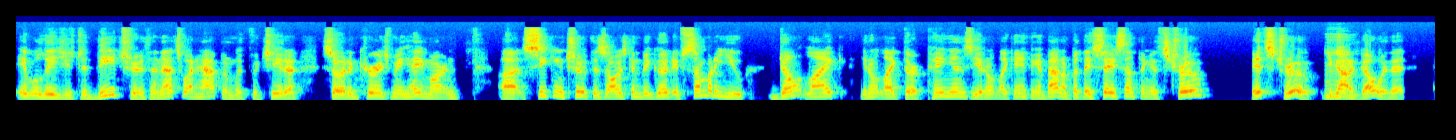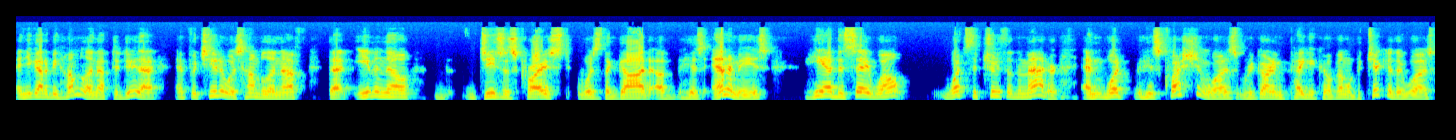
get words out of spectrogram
it will lead you to the truth. And that's what happened with Fuchida. So it encouraged me, hey, Martin, uh, seeking truth is always going to be good. If somebody you don't like, you don't like their opinions, you don't like anything about them, but they say something that's true, it's true. You mm. got to go with it and you got to be humble enough to do that. And Fuchida was humble enough that even though Jesus Christ was the God of his enemies, he had to say, well, what's the truth of the matter? And what his question was regarding Peggy Covell in particular was,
